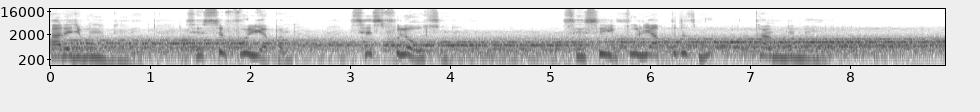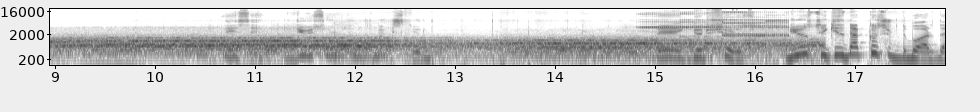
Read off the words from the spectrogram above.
Sadece bunu dinleyin. Sesi full yapın. Ses full olsun. Sesi full yaptınız mı? Tam dinleyin. Neyse videoyu sonlandırmak istiyorum. Ve görüşürüz. Video 8 dakika sürdü bu arada.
